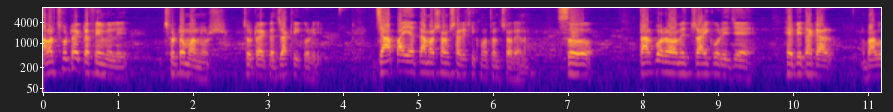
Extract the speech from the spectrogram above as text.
আমার ছোট একটা ফ্যামিলি ছোট মানুষ, ছোট একটা চাকরি করি। যা পাই এতে আমার সংসারে ঠিক মতন চলে না। সো তারপরেও আমি ট্রাই করি যে হ্যাপি থাকার, ভালো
